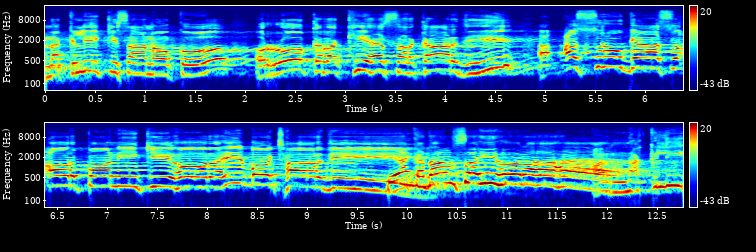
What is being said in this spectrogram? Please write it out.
नकली किसानों को रोक रखी है सरकार जी। अश्रु गैस और पानी की हो रही बौछार जी। एकदम सही हो रहा है। और नकली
